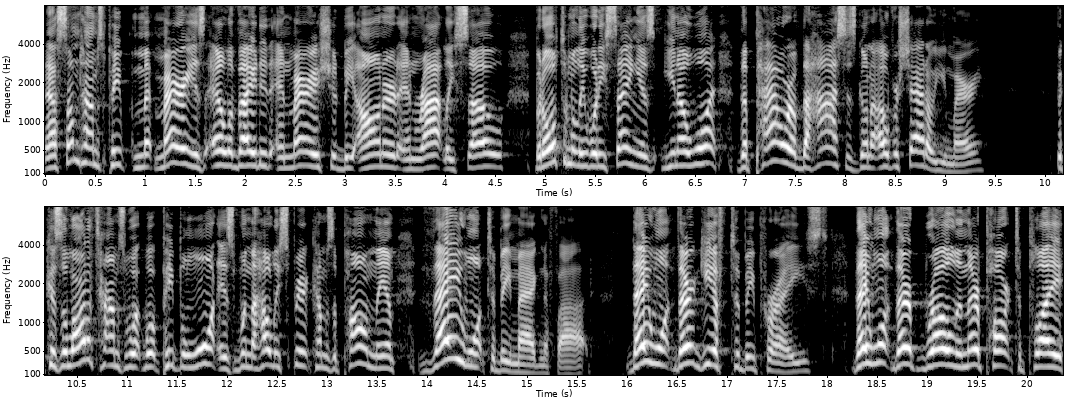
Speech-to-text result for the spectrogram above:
Now, sometimes people, Mary is elevated and Mary should be honored and rightly so. But ultimately, what he's saying is, you know what? The power of the highest is going to overshadow you, Mary. Because a lot of times, what, what people want is when the Holy Spirit comes upon them, they want to be magnified. They want their gift to be praised. They want their role and their part to play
